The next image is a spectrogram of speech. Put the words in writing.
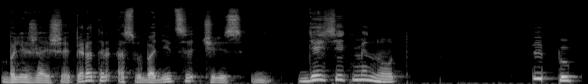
Ближайший оператор освободится через Десять минут. Пип-пуп.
